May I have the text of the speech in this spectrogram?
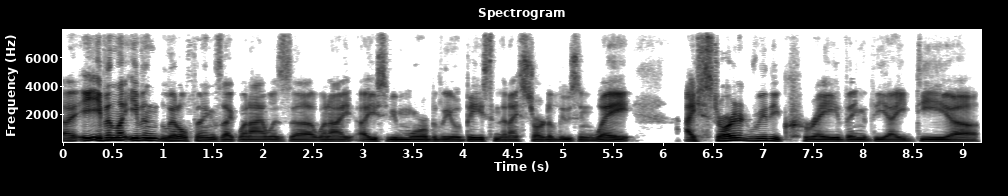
uh, even like even little things like when i was uh, when i i used to be morbidly obese and then i started losing weight i started really craving the idea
